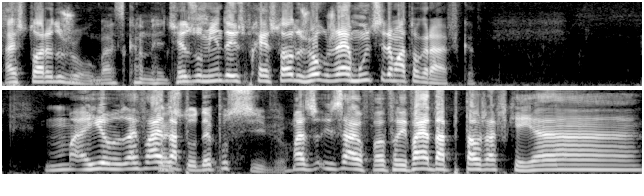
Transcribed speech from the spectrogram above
A história do jogo. Basicamente. Resumindo é isso, porque a história do jogo já é muito cinematográfica. Mas eu- aí vai Mas tudo é possível. Mas isso aí, eu falei, vai adaptar, eu já fiquei. Ah.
